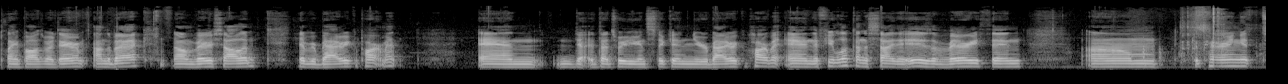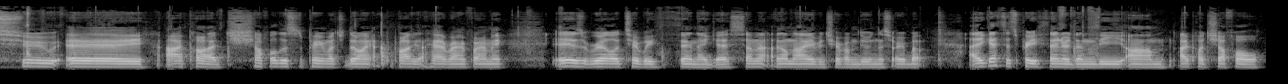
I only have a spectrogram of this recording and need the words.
play and pause right there. On the back, um, very solid. You have your battery compartment, and that's where you can stick in your battery compartment. And if you look on the side, it is a very thin um, comparing it to a iPod Shuffle, this is pretty much the only iPod I have right in front of me. It is relatively thin, I guess. I'm not, I'm not even sure if I'm doing this right, but I guess it's pretty thinner than the um, iPod Shuffle.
